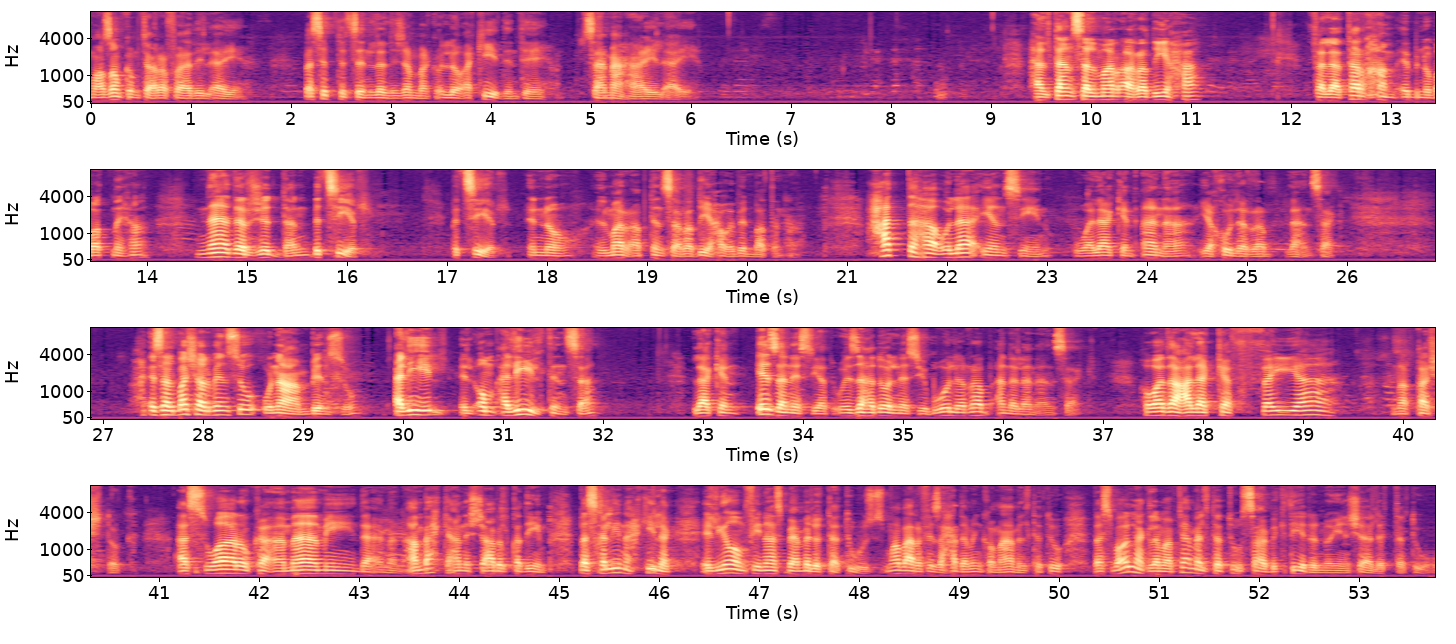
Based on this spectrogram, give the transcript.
معظمكم تعرفوا هذه الآية. بس ابتسم للي جنبك قول له أكيد أنت سامع هاي الآية. هل تنسى المرأة رضيحة؟ فلا ترحم ابن بطنها. نادر جدا بتصير بتصير إنه المرأة بتنسى رضيحة وابن بطنها. حتى هؤلاء ينسين ولكن أنا يقول الرب لا أنساك. إذا البشر بنسوا ونعم بنسوا. قليل الأم قليل تنسى لكن إذا نسيت وإذا هدول نسيوا بقول الرب أنا لن أنساك. هو ذا على كفي نقشتك. أسوارك أمامي دائما. عم بحكي عن الشعب القديم. بس خليني أحكي لك اليوم في ناس بيعملوا تاتوز ما بعرف إذا حدا منكم عامل تاتو بس بقول لك لما بتعمل تاتو صعب كثير إنه ينشال التاتو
